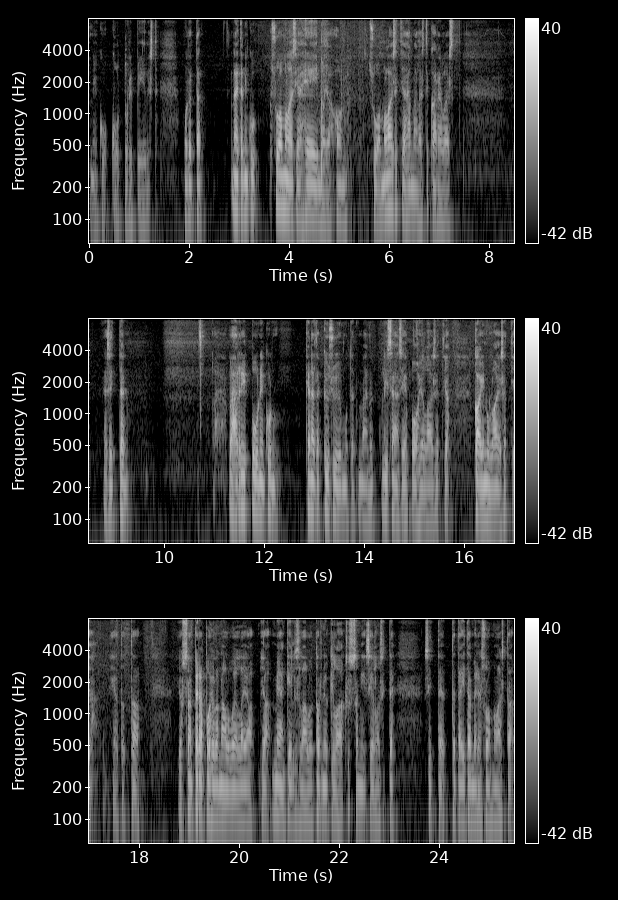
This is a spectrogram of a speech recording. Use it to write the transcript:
niin kuin kulttuuripiiristä. Mutta että näitä niin kuin suomalaisia heimoja on suomalaiset ja hämäläiset ja karjalaiset. Ja sitten vähän riippuu niin kuin keneltä kysyy, mutta että mä nyt lisään siihen pohjalaiset ja kainulaiset ja, ja tota, jossain peräpohjolan alueella ja, ja meidän kielisellä alueella Torniokilaaksossa, niin siellä on sitten, sitten tätä Itämeren suomalaista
